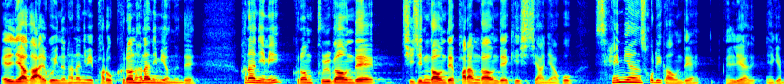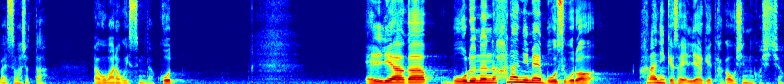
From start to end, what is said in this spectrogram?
엘리야가 알고 있는 하나님이 바로 그런 하나님이었는데 하나님이 그런 불 가운데 지진 가운데 바람 가운데 계시지 아니하고 세미한 소리 가운데 엘리야에게 말씀하셨다라고 말하고 있습니다. 곧 엘리야가 모르는 하나님의 모습으로 하나님께서 엘리야에게 다가오신 것이죠.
